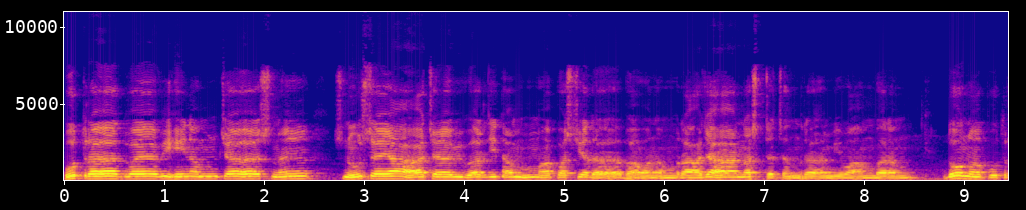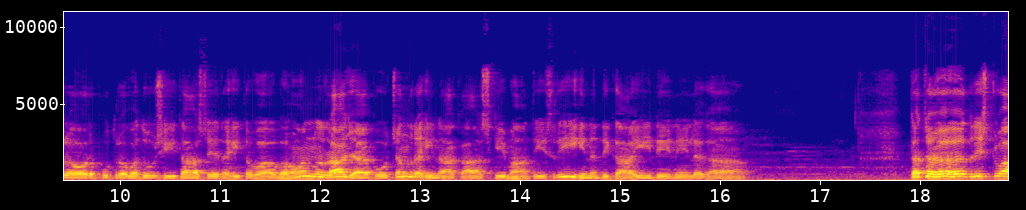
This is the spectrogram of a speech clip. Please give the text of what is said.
पुत्र विहीनं च स्नुषया च विवर्जितम् अपश्यद भवनं। राजा नष्टचन्द्रमिवाम्बरम् दोनों पुत्र और पुत्र वधु सीता से रहित वह भवन राजा को चंद्रहीन आकाश की भांति श्रीहीन दिखाई देने लगा। तत दृष्ट्वा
